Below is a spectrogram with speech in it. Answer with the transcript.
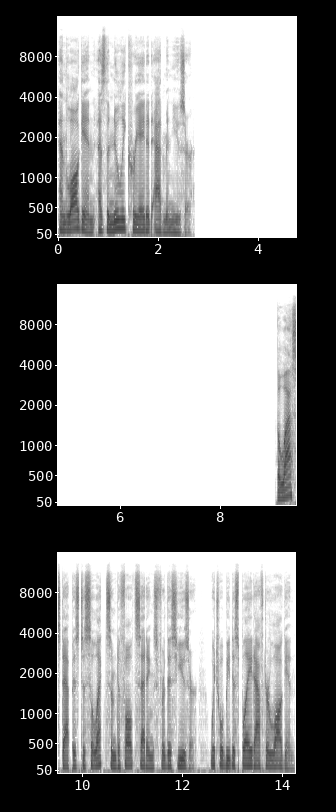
and log in as the newly created admin user. The last step is to select some default settings for this user, which will be displayed after login.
